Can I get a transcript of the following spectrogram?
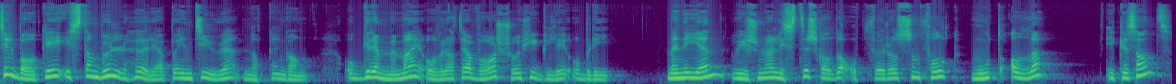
Tilbake i Istanbul hører jeg på intervjuet nok en gang og gremme meg over at jeg var så hyggelig og blid. Men igjen, vi journalister skal da oppføre oss som folk mot alle. Ikke sant?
